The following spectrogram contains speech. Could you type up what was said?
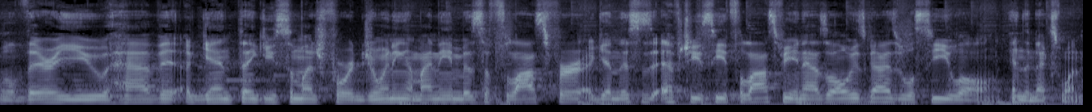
Well, there you have it. Again, thank you so much for joining. My name is The Philosopher. Again, this is FGC Philosophy. And as always, guys, we'll see you all in the next one.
